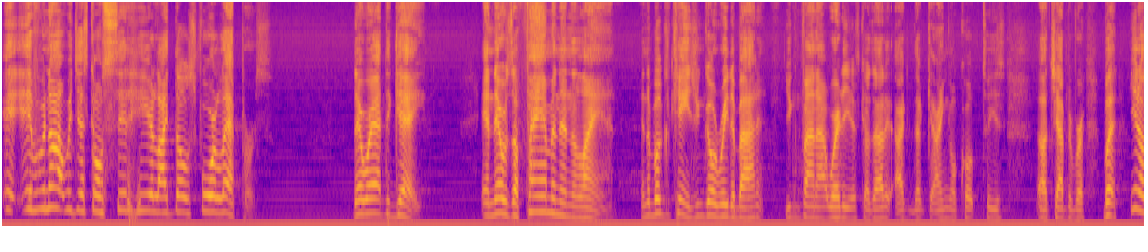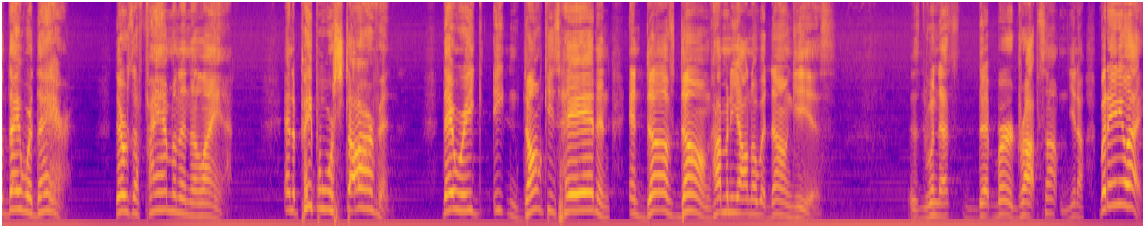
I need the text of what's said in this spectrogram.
if we're not, we're just going to sit here like those four lepers that were at the gate. And there was a famine in the land. In the book of Kings, you can go read about it. You can find out where it is because I, I, I, ain't going to quote to you uh, chapter verse. But, you know, they were there. There was a famine in the land. And the people were starving. They were eat, eating donkey's head and, and dove's dung. How many of y'all know what dung is? Is when that's, that bird dropped something, you know. But anyway,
